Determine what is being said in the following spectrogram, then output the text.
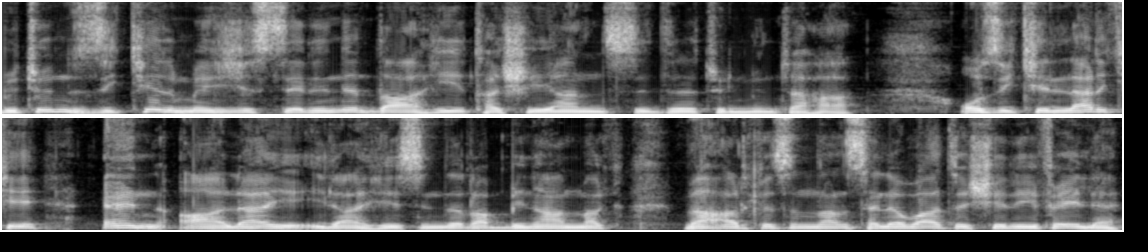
bütün zikir meclislerini dahi taşıyan sidretül münteha. O zikirler ki en alay ilahisinde Rabbini anmak ve arkasından selavat-ı şerifeyle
